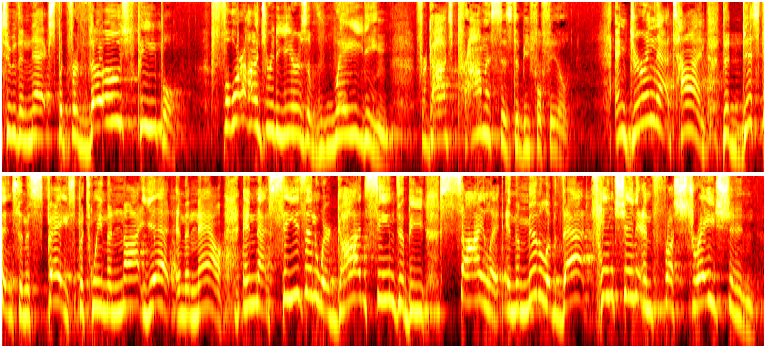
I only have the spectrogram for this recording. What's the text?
to the next. But for those people, people. 400 years of waiting for God's promises to be fulfilled. And during that time, the distance and the space between the not yet and the now, in that season where God seemed to be silent in the middle of that tension and frustration,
